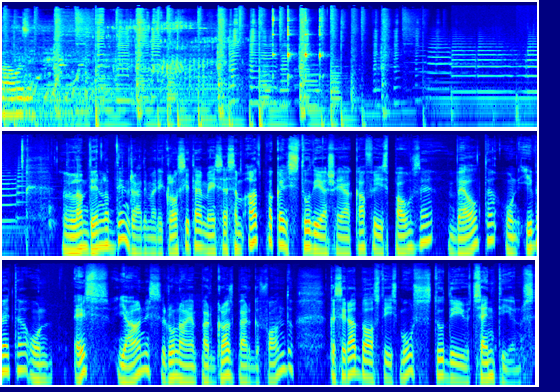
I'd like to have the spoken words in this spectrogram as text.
pauze. Labdien, labdien, rādījumā arī klausītāji. Mēs esam atpakaļ studijā šajā kafijas pauzē. Velta un Iveta un es, Jānis, runājam par Grosberga fondu, kas ir atbalstījis mūsu studiju centienus.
